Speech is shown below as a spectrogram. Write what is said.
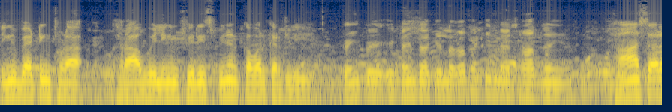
लेकिन बैटिंग थोड़ा ख़राब हुई लेकिन फिर स्पिनर कवर कर लिए। कहीं पे एक टाइम पे आके लगा था कि मैच हार जाएँगे? हाँ सर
